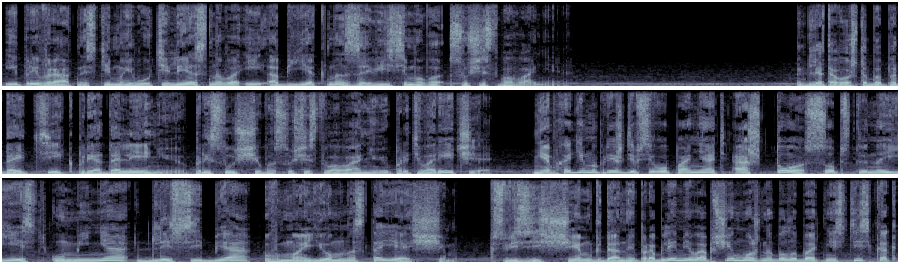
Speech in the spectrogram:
и превратности моего телесного и объектно-зависимого существования. Для того, чтобы подойти к преодолению присущего существованию противоречия, необходимо прежде всего понять, а что, собственно, есть у меня для себя в моем настоящем, в связи с чем к данной проблеме вообще можно было бы отнестись как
